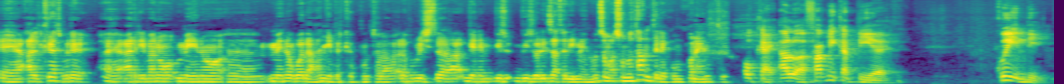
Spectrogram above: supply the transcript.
eh, al creatore eh, arrivano meno, eh, meno, guadagni perché appunto la, la, pubblicità viene visualizzata di meno. Insomma, sono tante le componenti. Ok, allora fammi capire. Quindi,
